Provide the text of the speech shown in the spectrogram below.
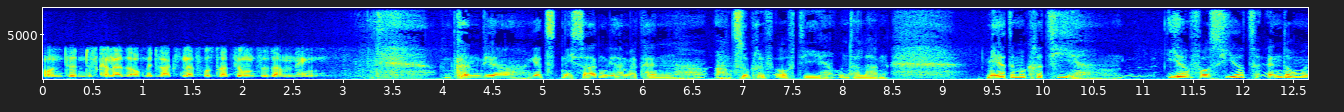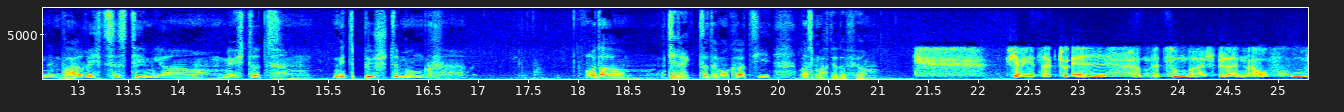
Und ähm, das kann also auch mit wachsender Frustration zusammenhängen. Können wir jetzt nicht sagen, wir haben ja keinen Zugriff auf die Unterlagen. Mehr Demokratie. Ihr forciert Änderungen im Wahlrechtssystem, ihr möchtet Mitbestimmung oder direkte Demokratie. Was macht ihr dafür? Aktuell haben wir zum Beispiel einen Aufruf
